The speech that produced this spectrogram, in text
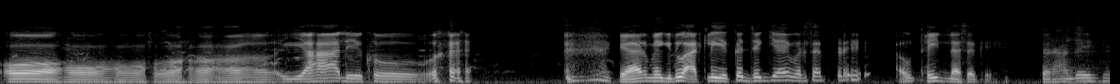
ઓહો હો હો હો યા દેખો. યાર મેં કીધું આટલી એક જ જગ્યાએ વરસાદ પડે આવું થઈ જ ના શકે. આ ગઈ છે.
